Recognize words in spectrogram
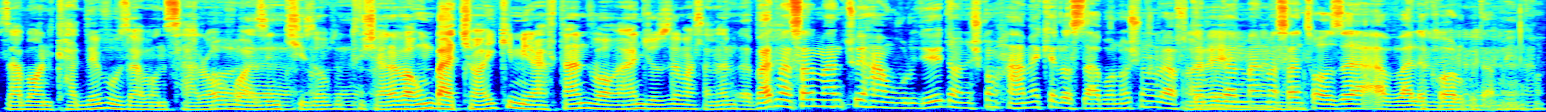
زبان کده و زبانسرا آره، و از این آره، چیزا آره، بود تو شهر و اون بچه هایی که می‌رفتن واقعا جزء مثلا آره، بعد مثلا من توی هم ورودی دانشگاه همه کلاس زباناشون رفته آره، بودن. من مثلا تازه اول کار بودم اینها.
